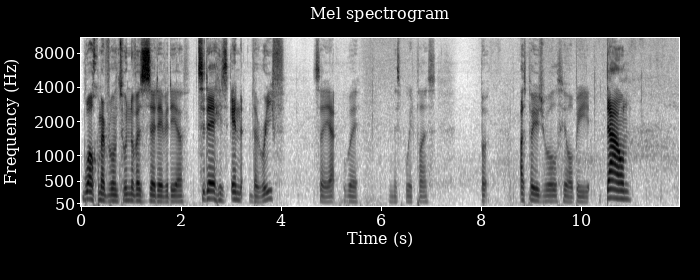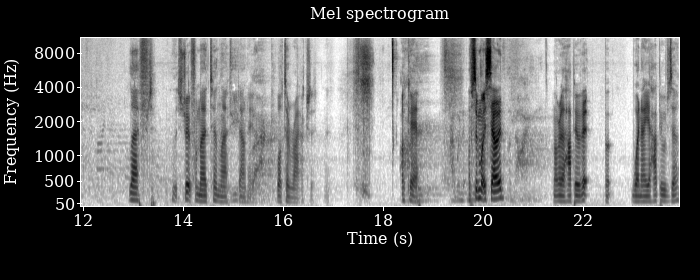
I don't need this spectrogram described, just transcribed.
Welcome everyone to another Xurday video. Today he's in the reef. So yeah, we're in this weird place. But as per usual, he'll be down, left, straight from there, turn left, down here. Well, turn right actually. Okay. I've seen what he's selling. I'm not really happy with it, but when are you happy with Xur?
